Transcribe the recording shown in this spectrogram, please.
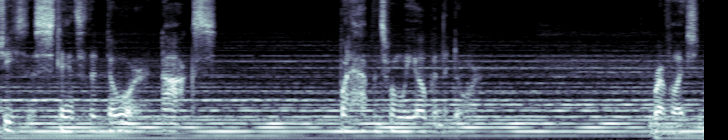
Jesus stands at the door and knocks. What happens when we open the door? Revelation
